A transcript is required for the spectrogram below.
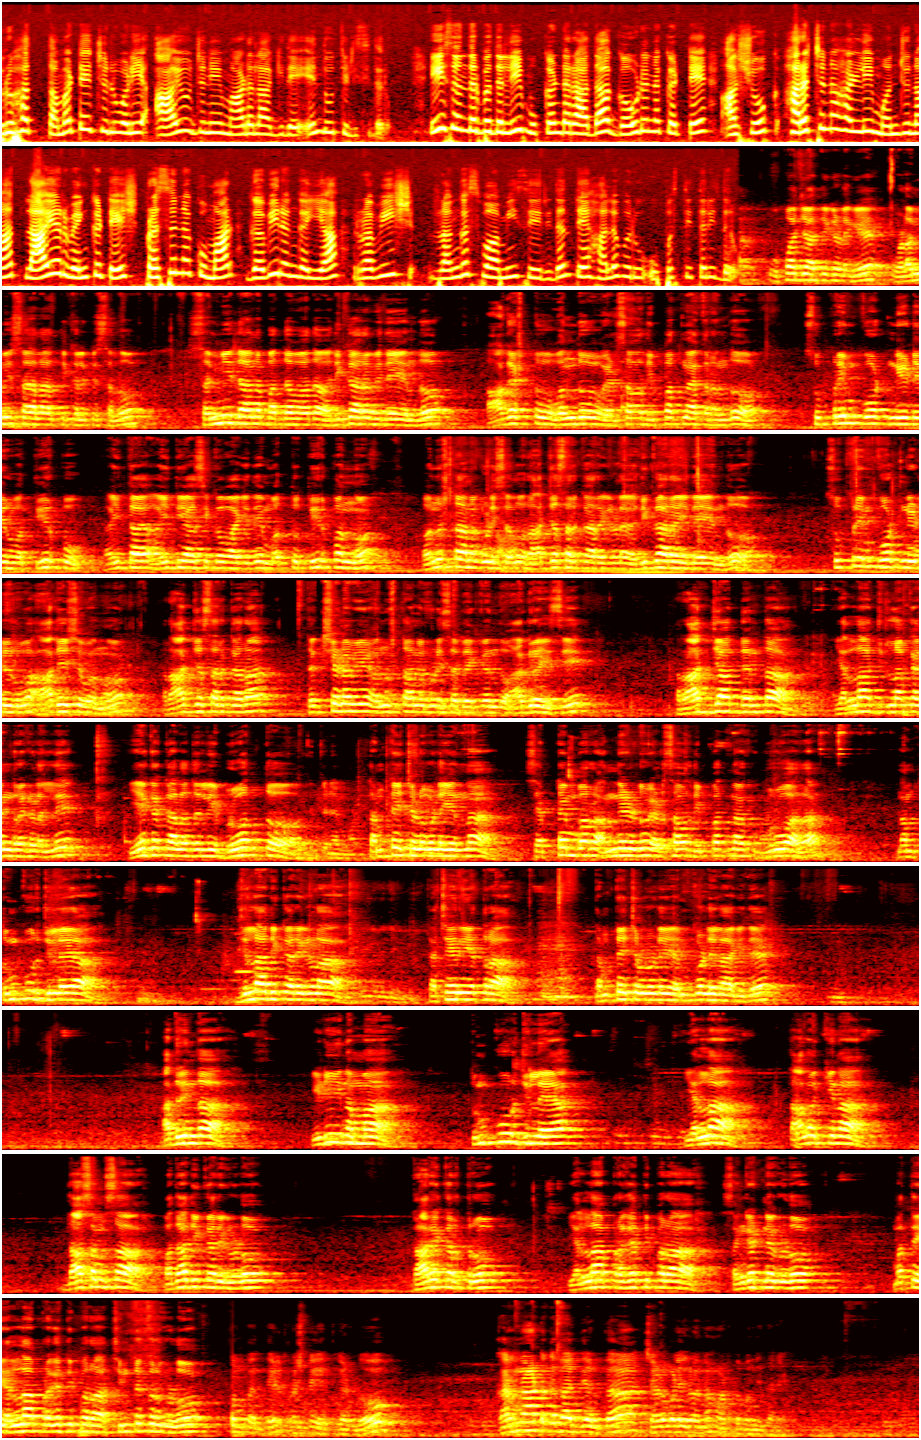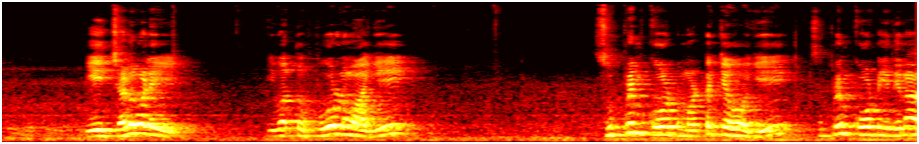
ಬೃಹತ್ ತಮಟೆ ಚಳುವಳಿ ಆಯೋಜನೆ ಮಾಡಲಾಗಿದೆ ಎಂದು ತಿಳಿಸಿದರು. ಈ ಸಂದರ್ಭದಲ್ಲಿ ಮುಖಂಡರಾದ ಗೌಡನಕಟ್ಟೆ ಅಶೋಕ್, ಹರಚನಹಳ್ಳಿ ಮಂಜುನಾಥ್, ಲಾಯರ್ ವೆಂಕಟೇಶ್, ಪ್ರಸನ್ನಕುಮಾರ್, ಗವಿರಂಗಯ್ಯ, ರವೀಶ್, ರಂಗಸ್ವಾಮಿ ಸೇರಿದಂತೆ ಹಲವರು ಉಪಸ್ಥಿತರಿದ್ದರು. ಉಪಜಾತಿಗಳಿಗೆ ಒಳ ಮೀಸಲಾತಿ ಕಲ್ಪಿಸಲು ಸಂವಿಧಾನಬದ್ಧವಾದ ಅಧಿಕಾರವಿದೆ ಎಂದು ಆಗಸ್ಟ್ ಒಂದು, ಎರಡು ಸಾವಿರದ ಇಪ್ಪತ್ನಾಲ್ಕರಂದು ಸುಪ್ರೀಂ ಕೋರ್ಟ್ ನೀಡಿರುವ ತೀರ್ಪು ಐತ, ಐತಿಹಾಸಿಕವಾಗಿದೆ ಮತ್ತು ತೀರ್ಪನ್ನು ಅನುಷ್ಠಾನಗೊಳಿಸಲು ರಾಜ್ಯ ಸರ್ಕಾರಗಳ ಅಧಿಕಾರ ಇದೆ ಎಂದು ಸುಪ್ರೀಂ ಕೋರ್ಟ್ ನೀಡಿರುವ ಆದೇಶವನ್ನು ರಾಜ್ಯ ಸರ್ಕಾರ ತಕ್ಷಣವೇ ಅನುಷ್ಠಾನಗೊಳಿಸಬೇಕೆಂದು ಆಗ್ರಹಿಸಿ ರಾಜ್ಯಾದ್ಯಂತ ಎಲ್ಲ ಜಿಲ್ಲಾ ಕೇಂದ್ರಗಳಲ್ಲಿ ಏಕಕಾಲದಲ್ಲಿ ಬೃಹತ್ ತಮಟೆ ಚಳವಳಿಯನ್ನು ಸೆಪ್ಟೆಂಬರ್ ಹನ್ನೆರಡು ಎರಡು ಸಾವಿರದ ಇಪ್ಪತ್ತ್ನಾಲ್ಕು ಗುರುವಾರ ನಮ್ಮ ತುಮಕೂರು ಜಿಲ್ಲೆಯ ಜಿಲ್ಲಾಧಿಕಾರಿಗಳ ಕಚೇರಿ ಹತ್ರ ತಮಟೆ ಚಳವಳಿ ಹಮ್ಮಿಕೊಳ್ಳಲಾಗಿದೆ ಅದರಿಂದ ಇಡೀ ನಮ್ಮ ತುಮಕೂರು ಜಿಲ್ಲೆಯ ಎಲ್ಲ ತಾಲೂಕಿನ ದಾಸಂಸ ಪದಾಧಿಕಾರಿಗಳು, ಕಾರ್ಯಕರ್ತರು, ಎಲ್ಲ ಪ್ರಗತಿಪರ ಸಂಘಟನೆಗಳು ಮತ್ತು ಎಲ್ಲ ಪ್ರಗತಿಪರ ಚಿಂತಕರುಗಳು ಅಂತೇಳಿ ಪ್ರಶ್ನೆ ಎತ್ಕೊಂಡು ಕರ್ನಾಟಕದಾದ್ಯಂತ ಚಳವಳಿಗಳನ್ನು ಮಾಡ್ತಾ ಬಂದಿದ್ದಾರೆ. ಈ ಚಳವಳಿ ಇವತ್ತು ಪೂರ್ಣವಾಗಿ ಸುಪ್ರೀಂ ಕೋರ್ಟ್ ಮಟ್ಟಕ್ಕೆ ಹೋಗಿ, ಸುಪ್ರೀಂ ಕೋರ್ಟ್ ಈ ದಿನ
